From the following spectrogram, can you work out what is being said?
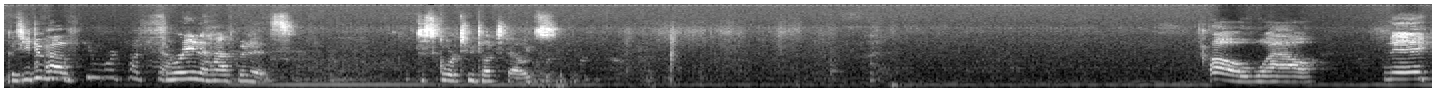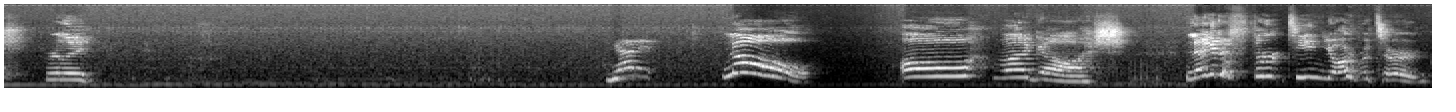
Because you do have three and a half minutes to score two touchdowns. Oh, wow. Nick, really? Got it? No! Oh my gosh. Negative 13 yard return.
